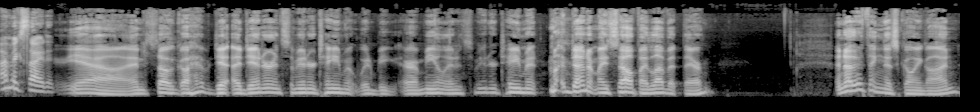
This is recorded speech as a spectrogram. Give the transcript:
I'm excited. Yeah, and so go have di- a dinner and some entertainment would be, or a meal and some entertainment. I've done it myself. I love it there. Another thing that's going on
